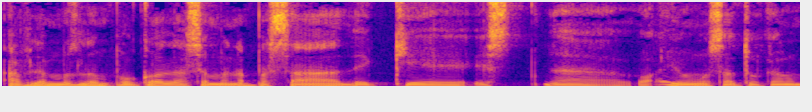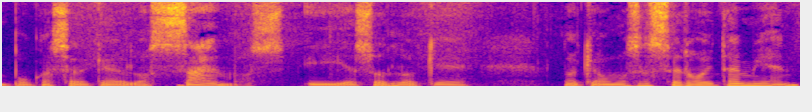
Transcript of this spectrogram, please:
hablamos un poco la semana pasada de que uh, íbamos a tocar un poco acerca de los salmos y eso es lo que, lo que vamos a hacer hoy también.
